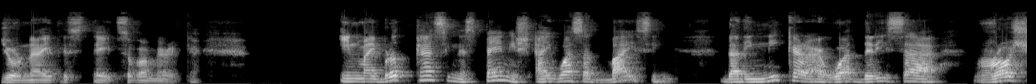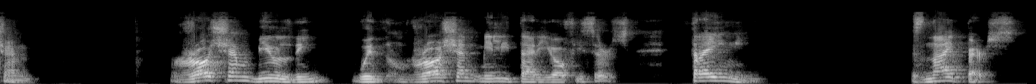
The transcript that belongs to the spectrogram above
United States of America. In my broadcast in Spanish, I was advising that in Nicaragua there is a Russian Russian building with Russian military officers training snipers,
